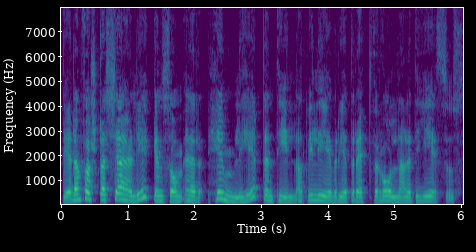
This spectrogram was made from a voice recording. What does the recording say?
Det är den första kärleken som är hemligheten till att vi lever i ett rätt förhållande till Jesus.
